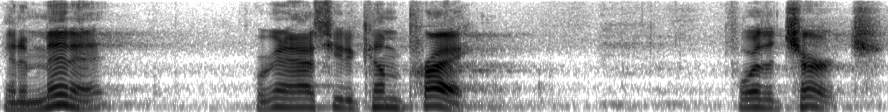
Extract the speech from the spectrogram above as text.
In a minute, we're going to ask you to come pray for the church.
